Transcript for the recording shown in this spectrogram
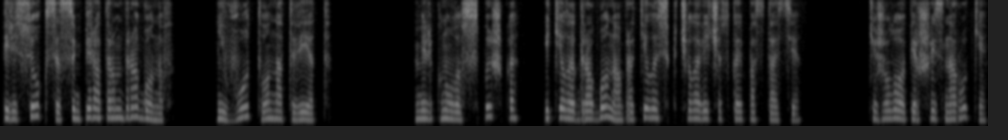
пересекся с императором драгонов. И вот он ответ. Мелькнула вспышка, и тело дракона обратилось к человеческой ипостаси. Тяжело опершись на руки,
